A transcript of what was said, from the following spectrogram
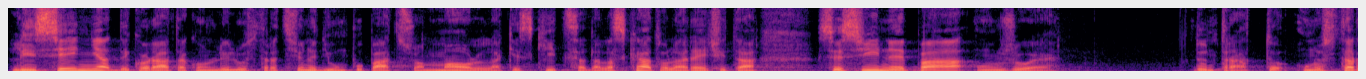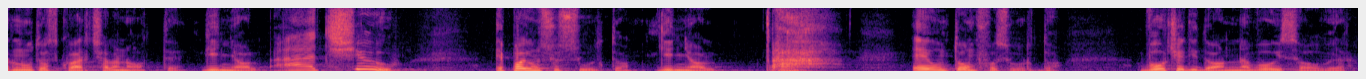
L'insegna, decorata con l'illustrazione di un pupazzo a molla che schizza dalla scatola, recita «Ceci n'est pas un jouet». D'un tratto, uno starnuto squarcia la notte. Ghignol «Aciù!» E poi un sussulto. Ghignol «Ah!» E un tonfo sordo. Voce di donna, voice over.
